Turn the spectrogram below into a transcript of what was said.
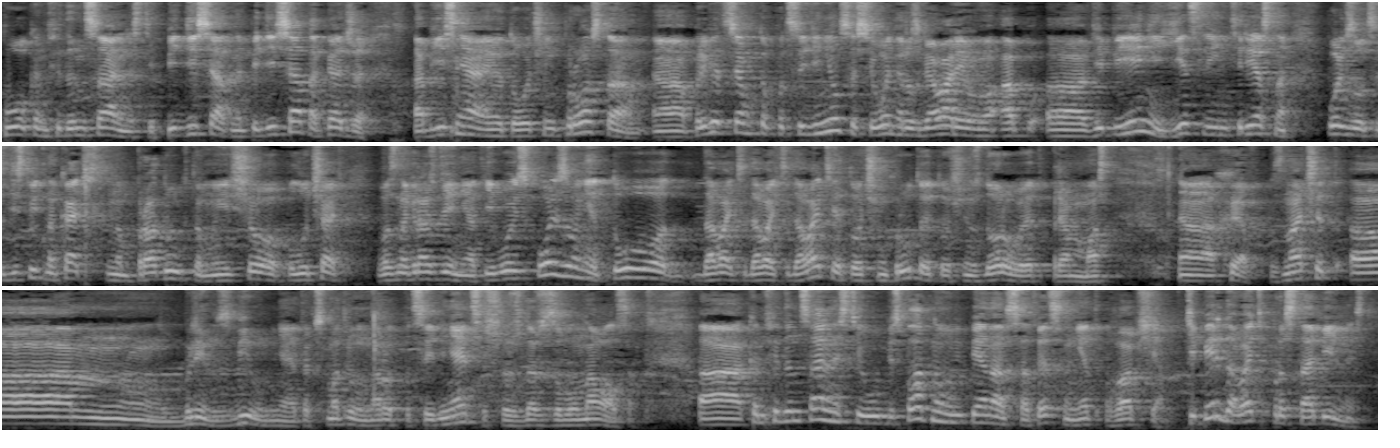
по конфиденциальности 50 на 50, опять же, объясняю это очень просто. А, привет всем, кто подсоединился. Сегодня разговариваем об а, VPN. Если интересно пользоваться действительно качественным продуктом и еще получать вознаграждение от его использования, то давайте, давайте, давайте. Это очень круто, это очень здорово, это прям must а, have. Значит, блин, сбил меня, я так смотрю, народ подсоединяется, что же даже заволновался. А конфиденциальности у бесплатного VPN, соответственно, нет вообще. Теперь давайте про стабильность.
